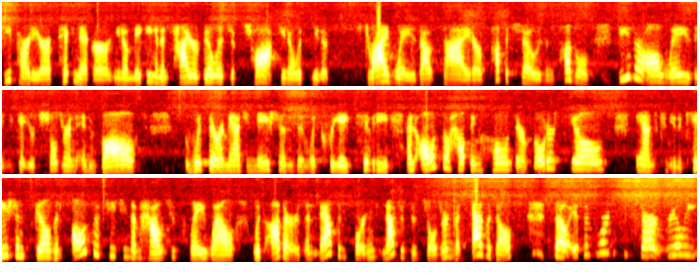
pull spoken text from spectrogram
tea party or a picnic or you know making an entire village of chalk you know with you know driveways outside or puppet shows and puzzles. These are all ways that you get your children involved with their imaginations and with creativity and also helping hone their motor skills and communication skills and also teaching them how to play well with others. And that's important, not just as children, but as adults. So it's important to start really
